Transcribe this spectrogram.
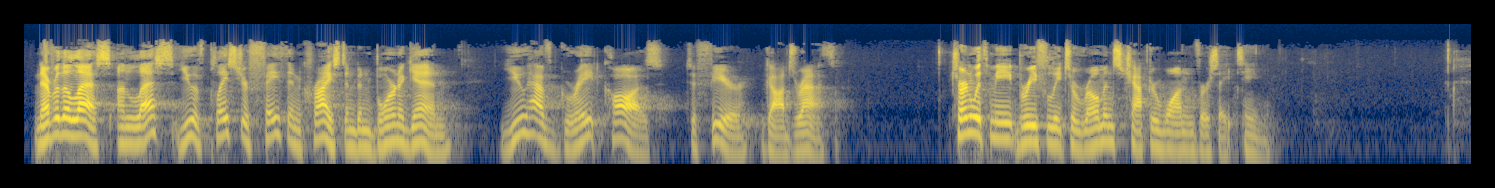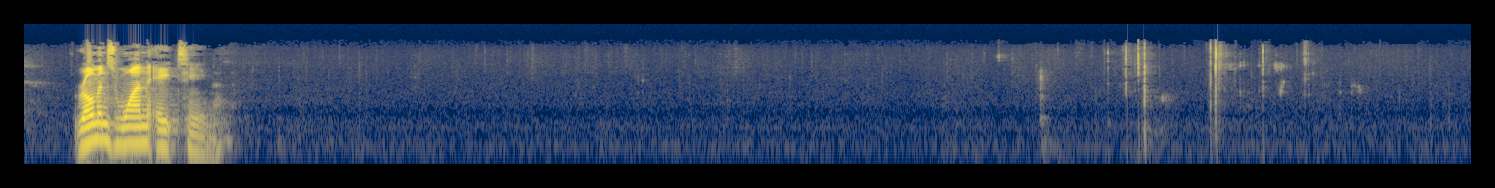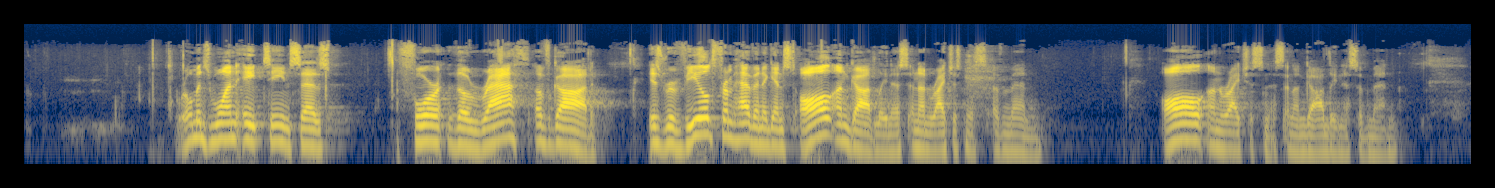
Nevertheless, unless you have placed your faith in Christ and been born again, you have great cause to fear God's wrath. Turn with me briefly to Romans chapter 1 verse 18. Romans 1:18. Romans 1:18 says, "For the wrath of God is revealed from heaven against all ungodliness and unrighteousness of men." All unrighteousness and ungodliness of men.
